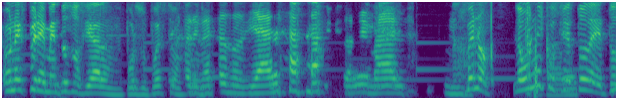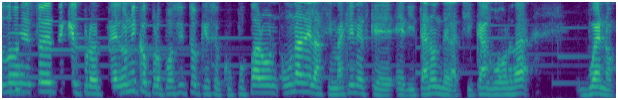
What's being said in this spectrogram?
Un experimento social, por supuesto. Experimento social. Sale mal. No. Bueno, lo único cierto de todo esto es de que el, pro- el único propósito que se ocupó para un- una de las imágenes que editaron de la chica gorda, bueno,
